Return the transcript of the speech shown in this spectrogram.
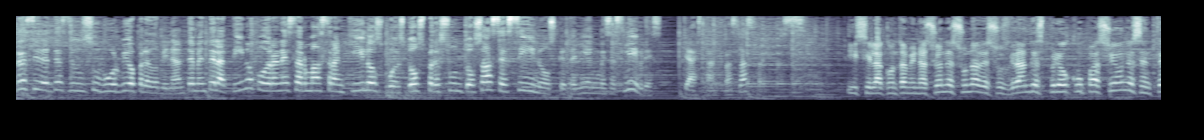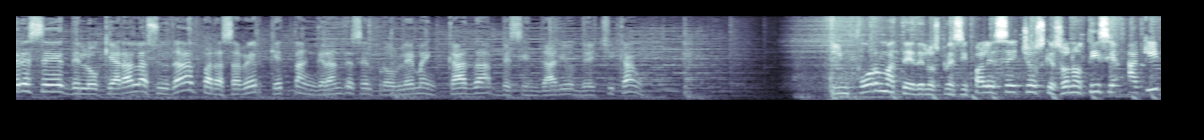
Residentes de un suburbio predominantemente latino podrán estar más tranquilos, pues dos presuntos asesinos que tenían meses libres ya están tras las rejas. Y si la contaminación es una de sus grandes preocupaciones, entérese de lo que hará la ciudad para saber qué tan grande es el problema en cada vecindario de Chicago. Infórmate de los principales hechos que son noticia aquí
